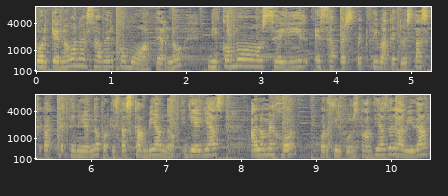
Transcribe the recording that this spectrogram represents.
porque no van a saber cómo hacerlo ni cómo seguir esa perspectiva que tú estás teniendo porque estás cambiando y ellas a lo mejor por circunstancias de la vida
